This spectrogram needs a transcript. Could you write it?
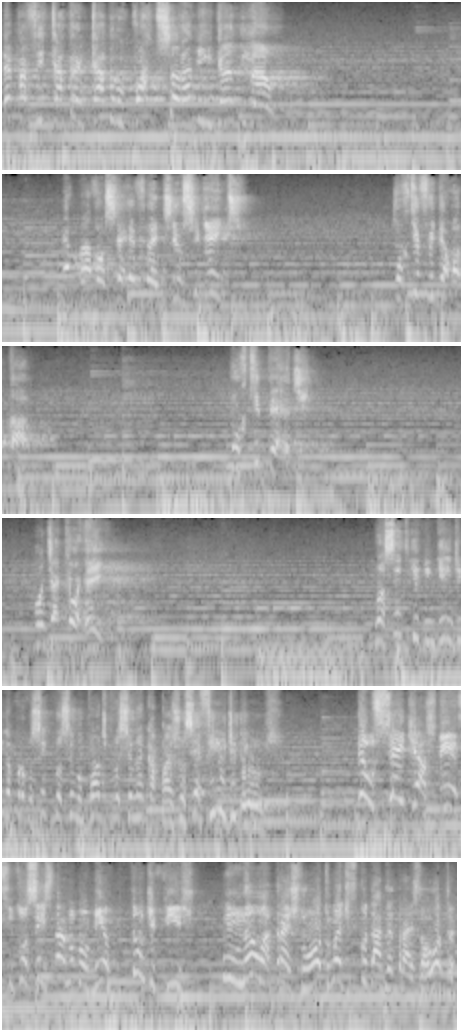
Não é para ficar trancado no quarto choramingando, não. É para você refletir o seguinte: por que fui derrotado? Por que perdi? Onde é que eu errei? Não aceite que ninguém diga para você que você não pode, que você não é capaz. Você é filho de Deus. Eu sei que às vezes você está num momento tão difícil, um não atrás do outro, uma dificuldade atrás da outra,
